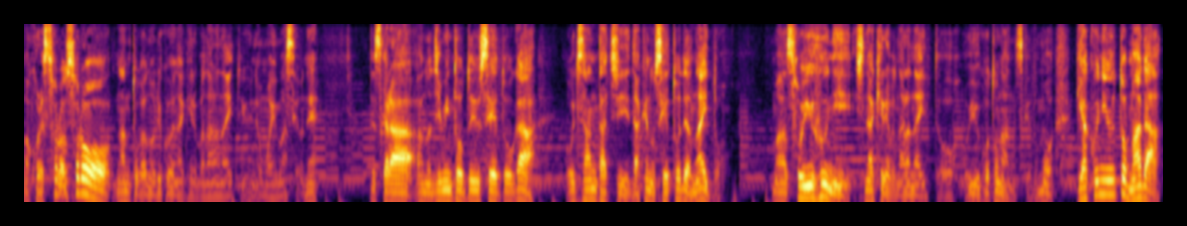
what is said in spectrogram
まあ、これそろそろなんとか乗り越えなければならないというふうに思いますよね。ですからあの自民党という政党がおじさんたちだけの政党ではないと、まあ、そういうふうにしなければならないということなんですけども逆に言うとまだ、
